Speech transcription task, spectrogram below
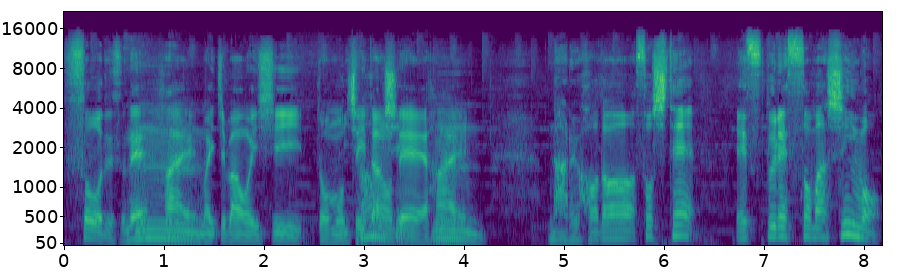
そうですね。うん、はい。まあ、一番美味しいと思っていたので、はい。なるほど。そしてエスプレッソマシンを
